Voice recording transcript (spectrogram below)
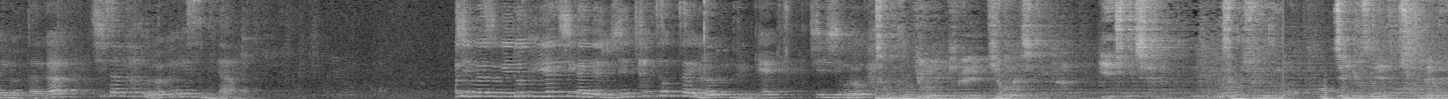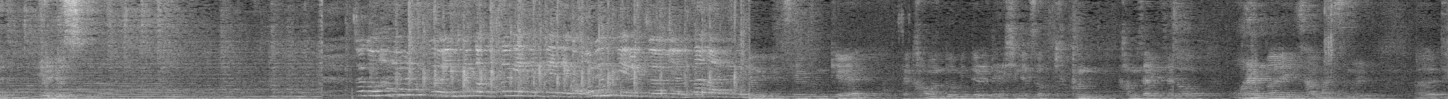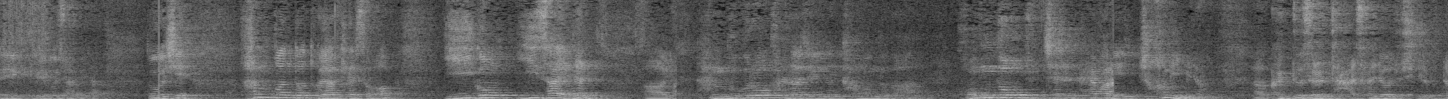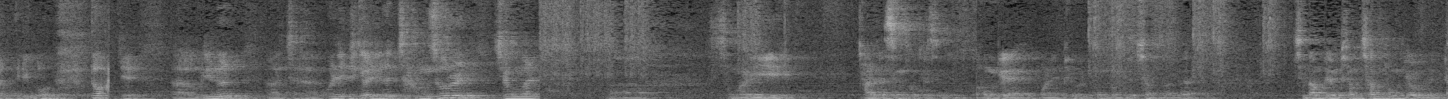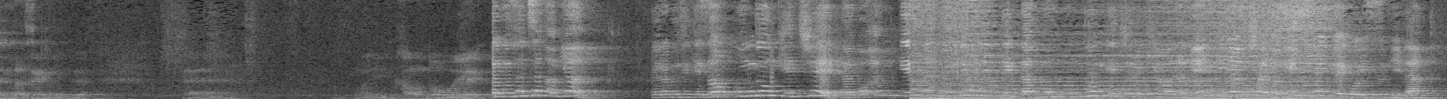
기다렸다가 시작하도록 하겠습니다. 방송에도 귀한 시간 내주신 참석자 여러분들께 진심으로 동계올림픽을 기억하십니다. 이 주체 장충 국제유소의 축구대회는 열렸습니다. 조금 활용할 수 있을까 걱정했는데 제가 어렵기를 좀 연상하는 세 분께 강원도민들을 대신해서 깊은 감사 인사서 오랜만에 인사 말씀을 어, 드리, 드리고자 합니다. 또 그것이 한 번 더 도약해서 2024에는 어, 남북으로 갈라져 있는 강원도가 공동 주체를 해발이 처음입니다. 어, 그 뜻을 잘 살려주시길 부탁드리고 또 이제 어, 우리는 어, 자, 올림픽 열리는 장소를 정말 아, 정말 이 잘 됐으면 좋겠습니다. 동계 올림픽을 공동 개최한다면 지난번에 평창 동계 올림픽 생각 생각했는데 에, 정말 이 강원도의 라고 선창하면 여러분들께서 공동 개최라고 함께 동계올림픽 남북 공동 개최를 기원하는 기념 촬영이 진행되고 있습니다.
